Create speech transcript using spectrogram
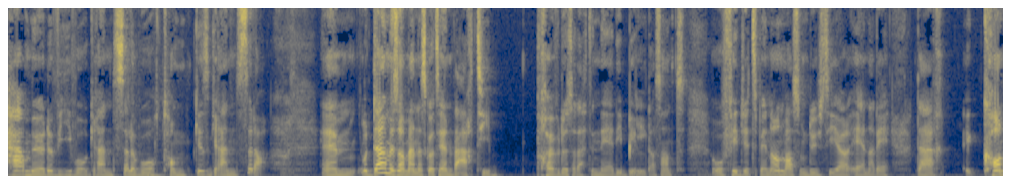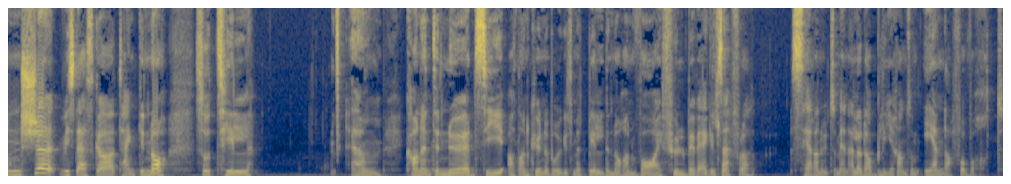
her møter vi vår grense, eller vår tankes grense, da. Um, og dermed så har mennesker til enhver tid prøvd å ta dette ned i bilder. sant? Og fidget spinneren var, som du sier, en av de der eh, Kanskje, hvis jeg skal tenke nå, så til um, kan en til nød si at han kunne brukes som et bilde når han var i full bevegelse, for da ser han ut som en, eller da blir han som en da, for vårt.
